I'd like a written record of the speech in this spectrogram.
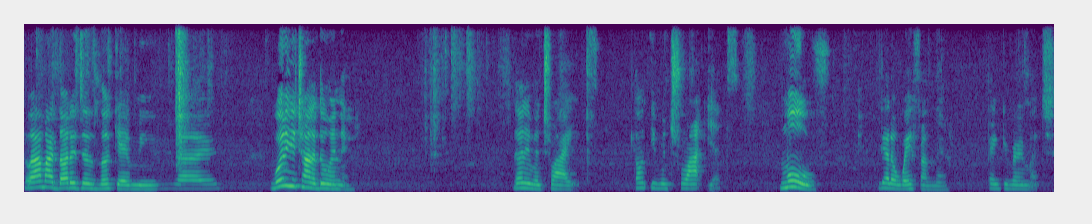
Why my daughter just look at me? Like, what are you trying to do in there? Don't even try it. Don't even try it. Move. Get away from there. Thank you very much.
